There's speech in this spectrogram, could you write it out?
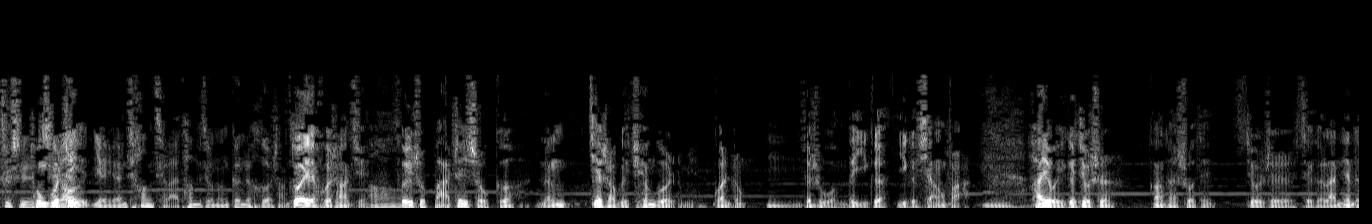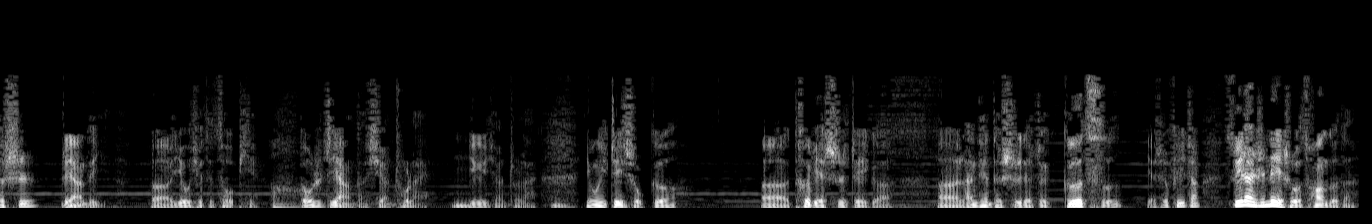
就是通过这演员唱起来，他们就能跟着和上去。对，会上去。哦所以说，把这首歌能介绍给全国人民观众，嗯，这是我们的一个一个想法。嗯还有一个就是刚才说的，就是这个蓝天的诗这样的呃优秀的作品，啊都是这样的选出来，嗯一个选出来。嗯因为这首歌，呃，特别是这个呃蓝天的诗的这歌词也是非常，虽然是那时候创作的，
